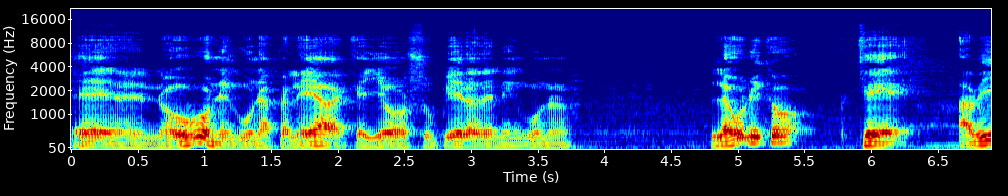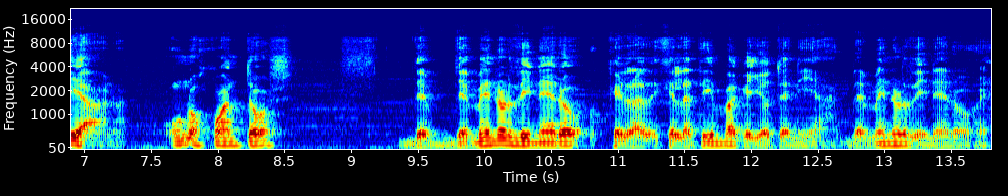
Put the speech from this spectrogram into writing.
eh, no hubo ninguna pelea que yo supiera de ninguna. Lo único que había unos cuantos de, de menos dinero que la, que la timba que yo tenía, de menos dinero, ¿eh?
